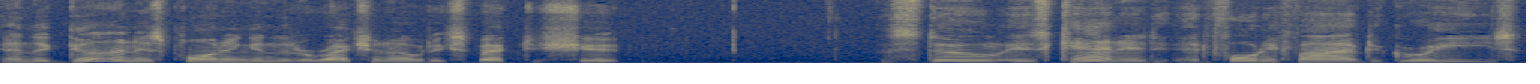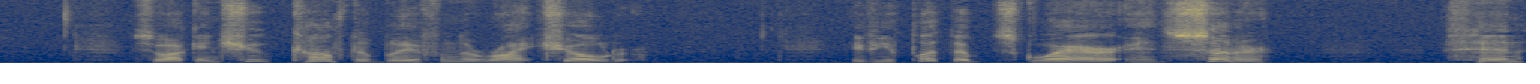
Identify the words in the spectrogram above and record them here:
and the gun is pointing in the direction I would expect to shoot. The stool is canted at 45 degrees so I can shoot comfortably from the right shoulder. If you put the square in center, then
